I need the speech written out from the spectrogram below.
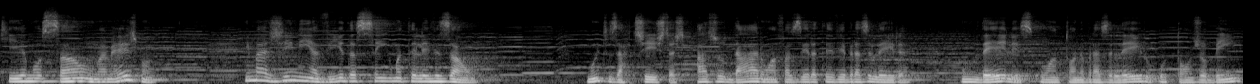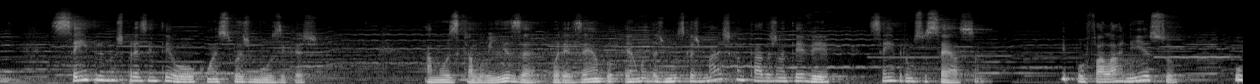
Que emoção, não é mesmo? Imaginem a vida sem uma televisão. Muitos artistas ajudaram a fazer a TV brasileira. Um deles, o Antônio Brasileiro, o Tom Jobim, sempre nos presenteou com as suas músicas. A música Luísa, por exemplo, é uma das músicas mais cantadas na TV, sempre um sucesso. E por falar nisso, o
